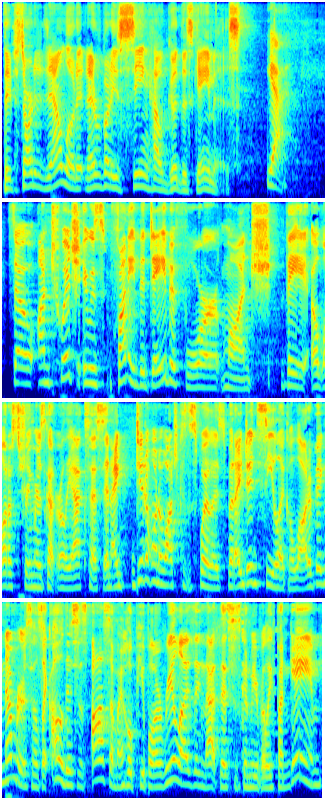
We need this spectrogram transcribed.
they've started to download it, and everybody's seeing how good this game is. Yeah. So on Twitch, it was funny. The day before launch, they a lot of streamers got early access, and I didn't want to watch because of spoilers, but I did see like a lot of big numbers. I was like, "Oh, this is awesome! I hope people are realizing that this is going to be a really fun game."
